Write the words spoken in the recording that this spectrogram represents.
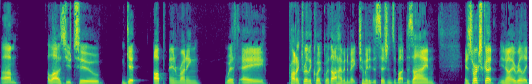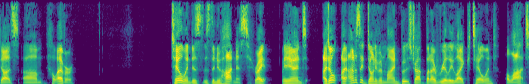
Um, allows you to get up and running with a product really quick without having to make too many decisions about design. It just works good. You know, it really does. Um, however, Tailwind is is the new hotness, right? And I don't I honestly don't even mind Bootstrap, but I really like Tailwind a lot.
